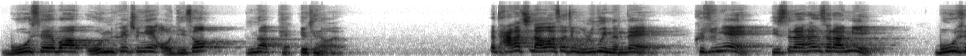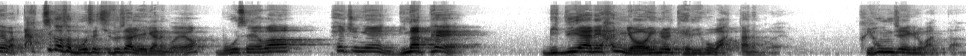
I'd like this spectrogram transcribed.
모세와 온 회중의 어디서 눈앞에 이렇게 나와요. 다 같이 나와서 지금 울고 있는데 그 중에 이스라엘 한 사람이 모세와 딱 찍어서 모세 지도자를 얘기하는 거예요. 모세와 회중의 눈앞에 미디안의 한 여인을 데리고 왔다는 거예요. 그 형제에게로 왔다.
